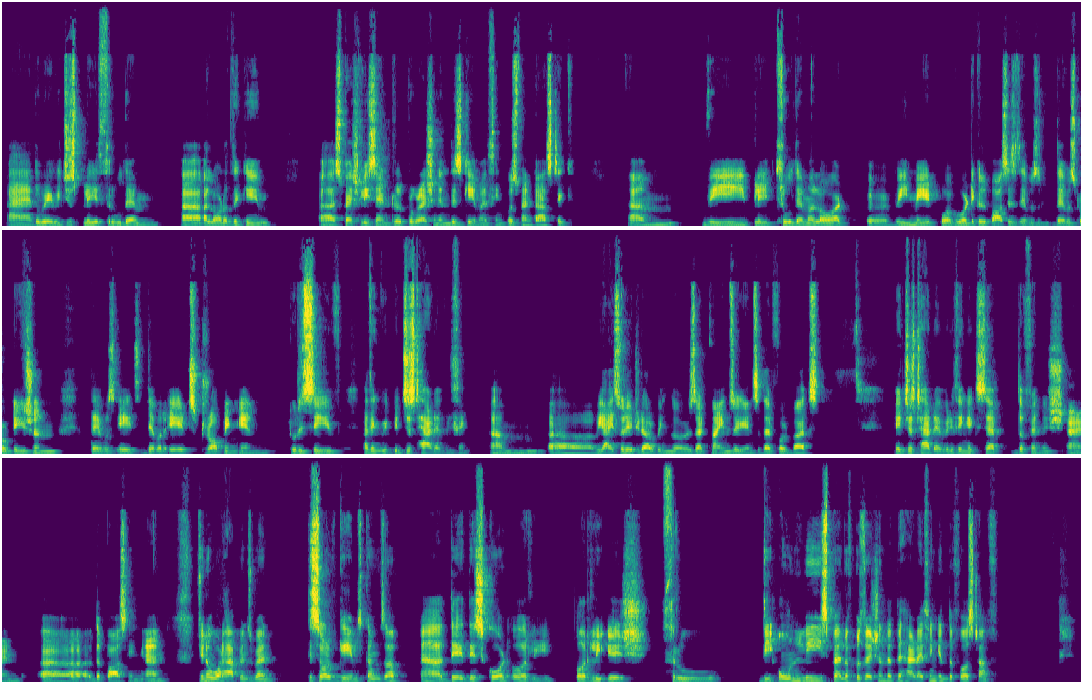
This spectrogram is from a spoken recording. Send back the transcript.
and the way we just play through them uh, a lot of the game, uh, especially central progression in this game, I think was fantastic. Um, we played through them a lot. Uh, we made vertical passes. There was there was rotation. There was eight. There were eights dropping in to receive. I think we, it just had everything. Um, uh, we isolated our wingers at times against their fullbacks. It just had everything except the finish and uh, the passing. And you know what happens when this sort of games comes up? Uh, they they scored early, early-ish through the only spell of possession that they had, I think, in the first half.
